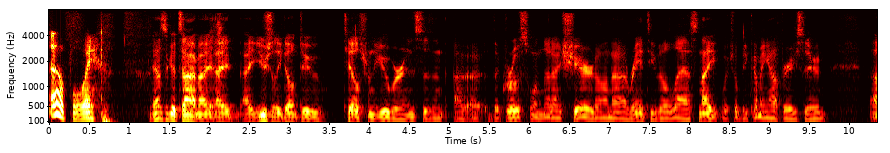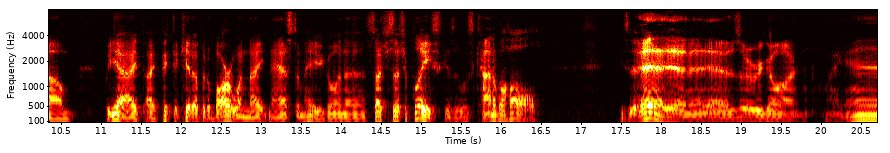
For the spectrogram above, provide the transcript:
Oh boy. Yeah, that's a good time. I, I, I usually don't do Tales from the Uber, and this isn't uh, the gross one that I shared on uh, Rantyville last night, which will be coming out very soon. Um, but yeah, I, I picked a kid up at a bar one night and asked him, "Hey, you're going to such and such a place?" Because it was kind of a haul. He said, "Yeah, yeah, yeah, that's where we're going." I'm like, eh.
